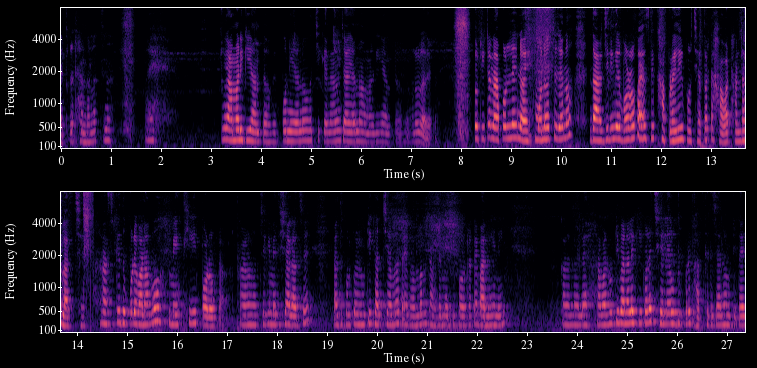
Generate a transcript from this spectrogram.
এতটা ঠান্ডা লাগছে না। ওই আমারই গিয়ে আনতে হবে। পনির আনো চিকেন আনো যাই আনো আমার গিয়ে আনতে হবে ভালো লাগে না। রুটিটা না পড়লেই নয় মনে হচ্ছে যেন দার্জিলিংয়ের বরফ আজকে খাপড়াইলেই পড়ছে এত একটা হাওয়া ঠান্ডা লাগছে। আজকে দুপুরে বানাবো মেথি পরোটা। কারণ হচ্ছে কি মেথি শাক আছে। আর দুপুর করে রুটি খাচ্ছি আমরা, তাই ভাবলাম তাহলে মেথি পরোটাটা বানিয়ে নিই। কারণ নইলে আবার রুটি বানালে কি করে? ছেলেও দুপুরে ভাত খেতে চায় না রুটি, তাই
